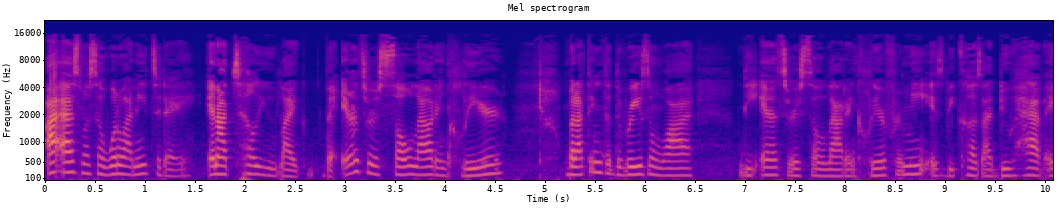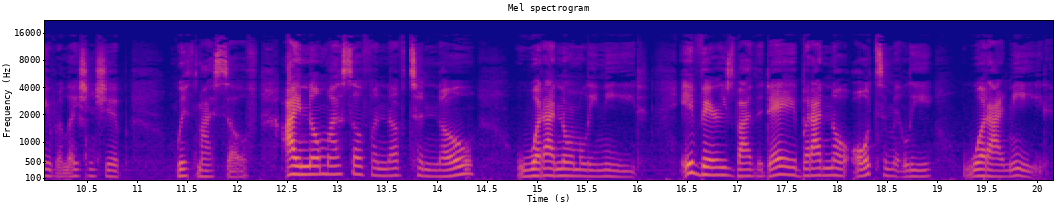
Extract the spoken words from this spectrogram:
I ask myself, what do I need today? And I tell you, like, the answer is so loud and clear. But I think that the reason why the answer is so loud and clear for me is because I do have a relationship with myself. I know myself enough to know what I normally need. It varies by the day, but I know ultimately what I need.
